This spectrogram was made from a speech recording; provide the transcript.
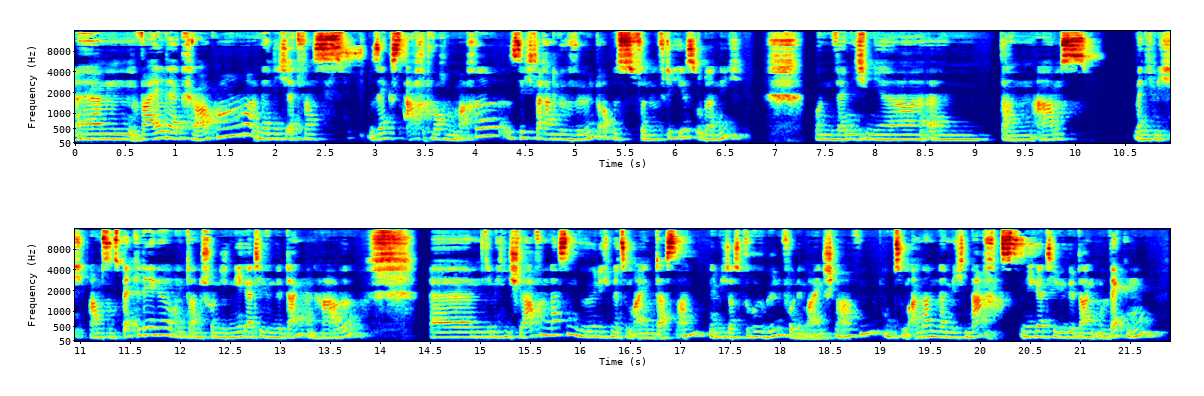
Ähm, weil der Körper, wenn ich etwas sechs, acht Wochen mache, sich daran gewöhnt, ob es vernünftig ist oder nicht. Und wenn ich mir ähm, dann abends wenn ich mich abends ins Bett lege und dann schon die negativen Gedanken habe, ähm, die mich nicht schlafen lassen, gewöhne ich mir zum einen das an, nämlich das Grübeln vor dem Einschlafen. Und zum anderen, wenn mich nachts negative Gedanken wecken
